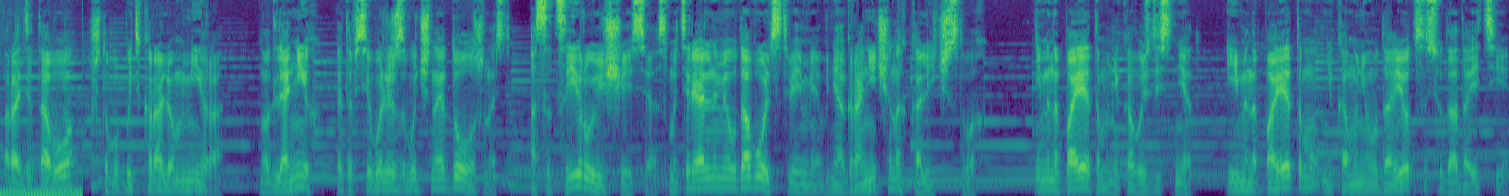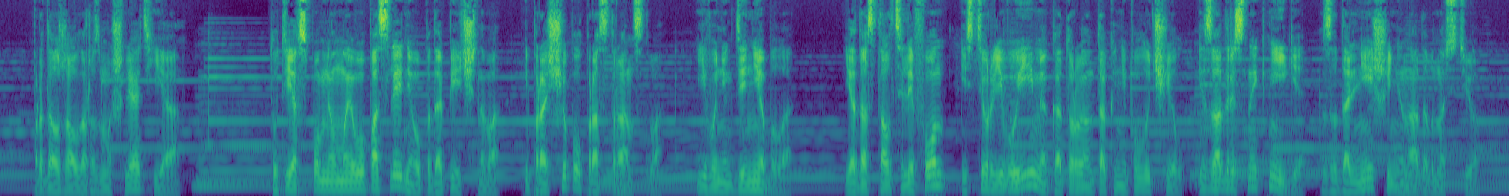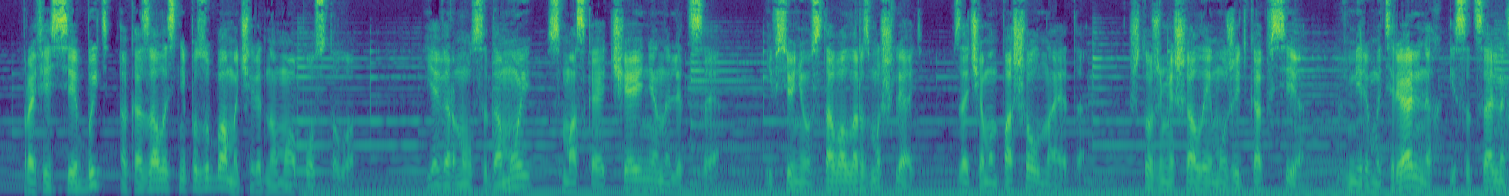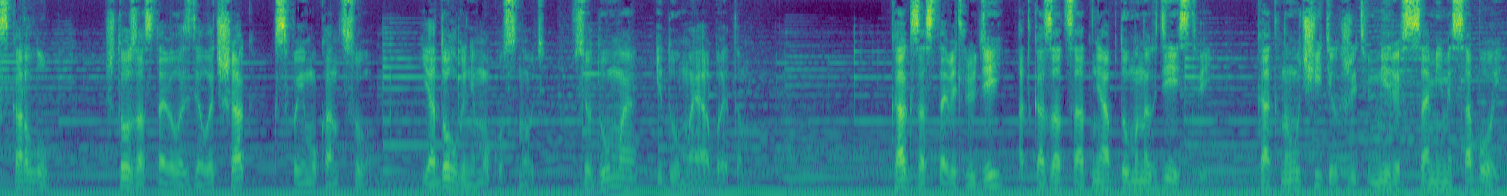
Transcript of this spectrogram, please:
Ради того, чтобы быть королем мира. Но для них это всего лишь звучная должность, ассоциирующаяся с материальными удовольствиями в неограниченных количествах. Именно поэтому никого здесь нет. И именно поэтому никому не удается сюда дойти, продолжал размышлять я. Тут я вспомнил моего последнего подопечного и прощупал пространство. Его нигде не было. Я достал телефон и стер его имя, которое он так и не получил, из адресной книги за дальнейшей ненадобностью. Профессия «быть» оказалась не по зубам очередному апостолу. Я вернулся домой с маской отчаяния на лице и все не уставал размышлять, зачем он пошел на это. Что же мешало ему жить как все, в мире материальных и социальных скорлуп? Что заставило сделать шаг к своему концу? Я долго не мог уснуть, все думая и думая об этом. Как заставить людей отказаться от необдуманных действий? Как научить их жить в мире с самими собой?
